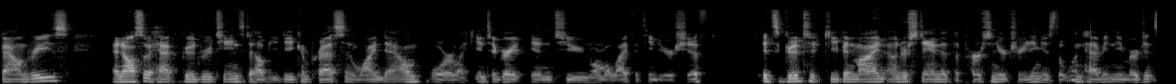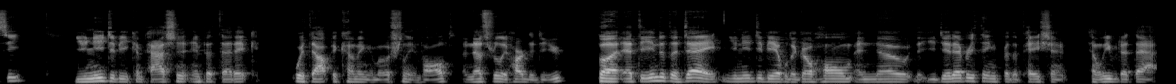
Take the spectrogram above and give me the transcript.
boundaries and also have good routines to help you decompress and wind down or like integrate into normal life at the end of your shift. It's good to keep in mind, understand that the person you're treating is the one having the emergency. You need to be compassionate, empathetic without becoming emotionally involved. And that's really hard to do. But at the end of the day, you need to be able to go home and know that you did everything for the patient and leave it at that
